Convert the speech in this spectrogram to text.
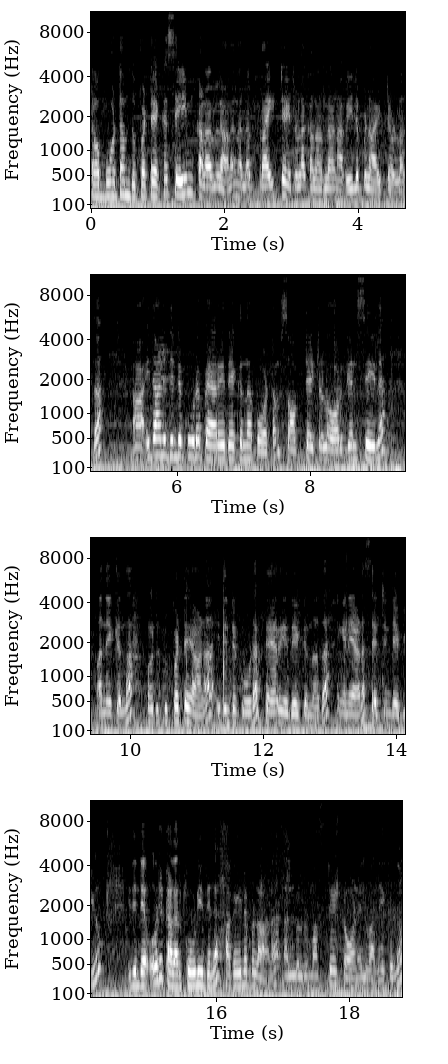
ടോപ്പ് ബോട്ടം ദുപ്പട്ടയൊക്കെ സെയിം കളറിലാണ് നല്ല ബ്രൈറ്റ് ആയിട്ടുള്ള കളറിലാണ് അവൈലബിൾ ആയിട്ടുള്ളത്. ഇതാണ് ഇതിന്റെ കൂടെ പെയർ ചെയ്തേക്കുന്ന ബോട്ടം സോഫ്റ്റ് ആയിട്ടുള്ള ഓർഗൻസയിൽ വന്നേക്കുന്ന ഒരു ദുപ്പട്ടയാണ് ഇതിന്റെ കൂടെ പെയർ ചെയ്തേക്കുന്നത്. ഇങ്ങനെയാണ് സെറ്റിന്റെ വ്യൂ ഇതിന്റെ ഒരു കളർ കൂടി ഇതിൽ അവൈലബിൾ ആണ്. നല്ലൊരു മസ്റ്റേഡ് ടോണിൽ വന്നേക്കുന്നു.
